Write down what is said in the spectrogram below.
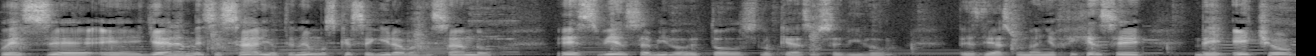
pues ya era necesario, tenemos que seguir avanzando. Es bien sabido de todos lo que ha sucedido desde hace un año. Fíjense, de hecho,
